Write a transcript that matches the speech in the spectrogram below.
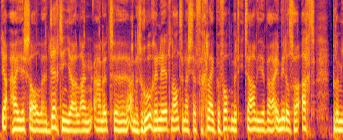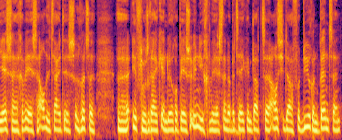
Ja, hij is al 13 jaar lang aan het, uh, aan het roeren in Nederland. En als je dat vergelijkt bijvoorbeeld met Italië... waar inmiddels al acht premiers zijn geweest. En al die tijd is Rutte uh, invloedrijk in de Europese Unie geweest. En dat betekent dat uh, als je daar voortdurend bent... en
